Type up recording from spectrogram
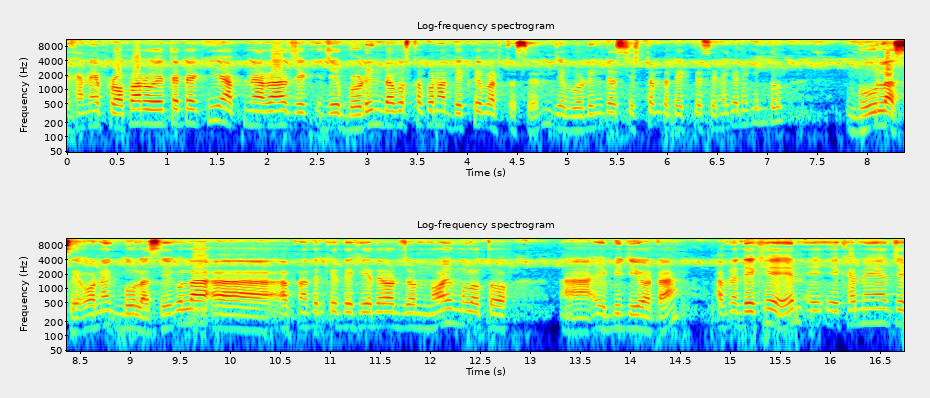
এখানে প্রপার ওয়েতেটা কি আপনারা যে যে ব্রোডিং ব্যবস্থাপনা দেখতে পারতেছেন, যে ব্রোডিংটা সিস্টেমটা দেখতেছেন, এখানে কিন্তু ভুল আছে, অনেক ভুল আছে। এগুলা আপনাদেরকে দেখিয়ে দেওয়ার জন্যই মূলত এই ভিডিওটা। আপনি দেখেন এখানে যে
